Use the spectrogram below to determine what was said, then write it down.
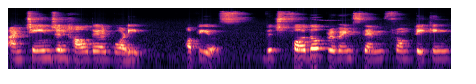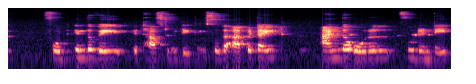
and change in how their body appears, which further prevents them from taking food in the way it has to be taken. So the appetite and the oral food intake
